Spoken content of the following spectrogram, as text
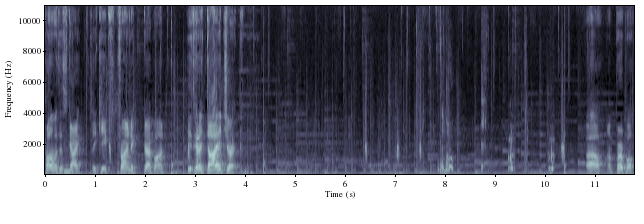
Problem with this guy is he keeps trying to grab on. He's gonna die a jerk. oh, I'm purple.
